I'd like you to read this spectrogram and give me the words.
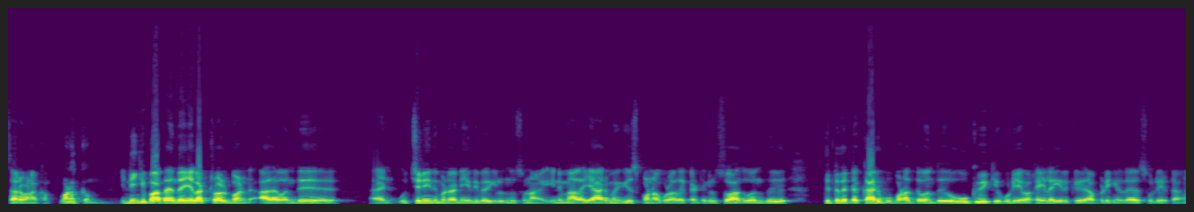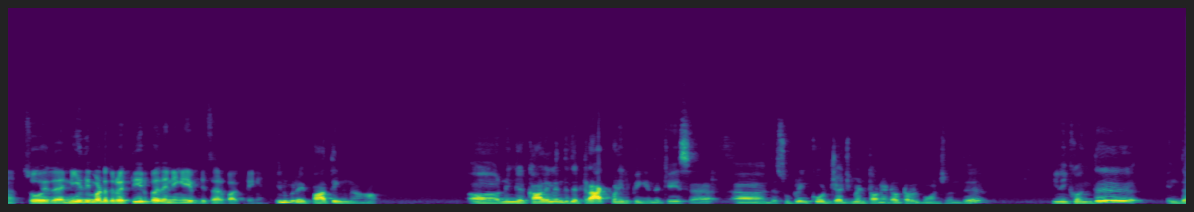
சார் வணக்கம். வணக்கம். இன்னைக்கு பார்த்தா இந்த எலக்ட்ரல் பாண்ட் அதை வந்து உச்சநீதிமன்ற நீதிபதிகள் வந்து சொன்னாங்க. இனிமேல் அதை யாருமே யூஸ் பண்ணக்கூடாத கட்டுகள். ஸோ அது வந்து கிட்டத்தட்ட கருப்பு பணத்தை வந்து ஊக்குவிக்கக்கூடிய வகையில் இருக்குது அப்படிங்கிறத சொல்லியிருக்காங்க. ஸோ இதை நீதிமன்றத்தோட தீர்ப்பதை நீங்கள் எப்படி சார் பார்க்குறீங்க? இன்னொரு பார்த்தீங்கன்னா ஆஹ், நீங்க காலையிலேருந்து இதை ட்ராக் பண்ணியிருப்பீங்க இந்த கேஸை இந்த Supreme Court judgment on electoral bonds வந்து இன்னைக்கு வந்து இந்த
